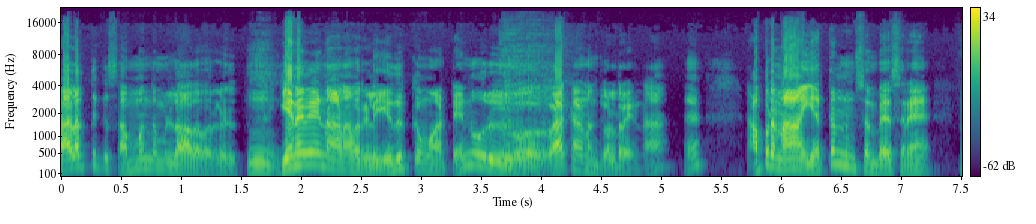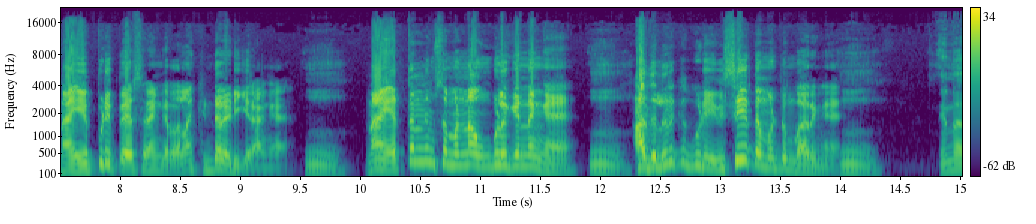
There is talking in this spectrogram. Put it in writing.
களத்துக்கு சம்பந்தம் இல்லாதவர்கள். எனவே நான் அவர்களை எதிர்க்க மாட்டேன்னு ஒரு வியாக்கியானம் சொல்றேன்னா அப்புறம் நான் எத்தனை நிமிஷம் பேசுறேன்? நான் எப்படி பேசுறேங்கிறதெல்லாம் கிண்டல் அடிக்கிறாங்க. நான் எத்தனை நிமிஷம் பண்ணா உங்களுக்கு என்னங்க? அதுல இருக்கக்கூடிய விஷயத்தை மட்டும் பாருங்க. என்ன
